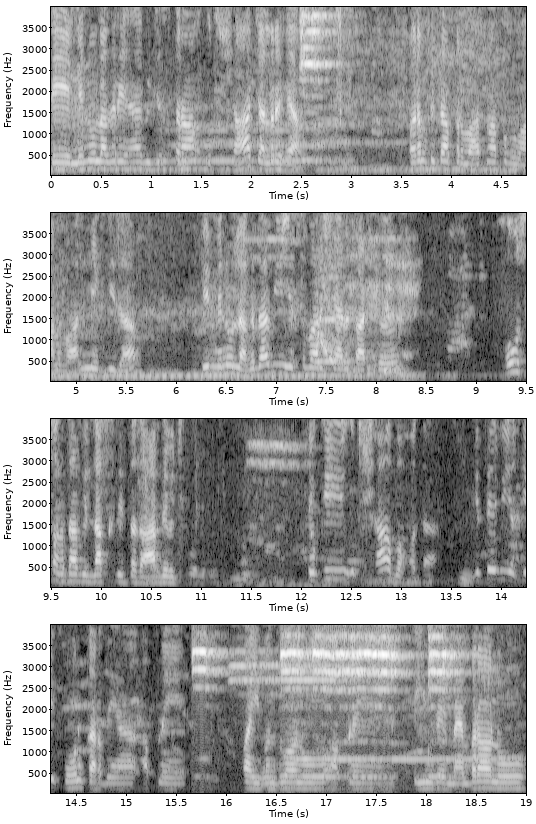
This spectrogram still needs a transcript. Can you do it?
ਤੇ ਮੈਨੂੰ ਲੱਗ ਰਿਹਾ ਵੀ ਜਿਸ ਤਰ੍ਹਾਂ ਉਤਸ਼ਾਹ ਚੱਲ ਰਿਹਾ, ਪਰਮਪਿਤਾ ਪ੍ਰਮਾਤਮਾ ਭਗਵਾਨ ਵਾਲਮੀਕ ਜੀ ਦਾ ਵੀ ਮੈਨੂੰ ਲੱਗਦਾ ਵੀ ਇਸ ਵਾਰ ਸ਼ਾਇਦ ਇਕੱਠ ਹੋ ਸਕਦਾ ਵੀ ਲੱਖ ਦੀ ਤਾਦਾਦ ਦੇ ਵਿੱਚ ਹੋ ਜਾਵੇ। ਕਿਉਂਕਿ ਉਤਸ਼ਾਹ ਬਹੁਤ ਆ। ਕਿਤੇ ਵੀ ਅਸੀਂ ਫੋਨ ਕਰਦੇ ਆ ਆਪਣੇ ਭਾਈ ਬੰਧੂਆਂ ਨੂੰ ਆਪਣੇ ਟੀਮ ਦੇ ਮੈਂਬਰਾਂ ਨੂੰ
